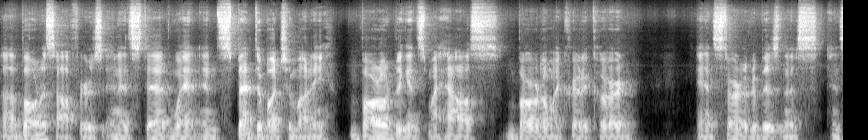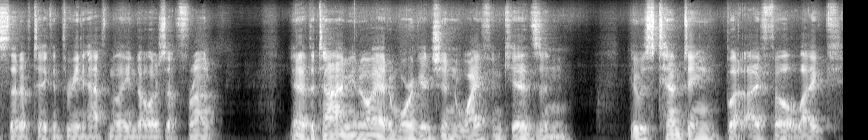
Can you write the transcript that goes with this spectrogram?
uh, bonus offers and instead went and spent a bunch of money, borrowed against my house, borrowed on my credit card, and started a business instead of taking three and a half million dollars up front. And at the time, you know, I had a mortgage and wife and kids, and it was tempting, but I felt like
